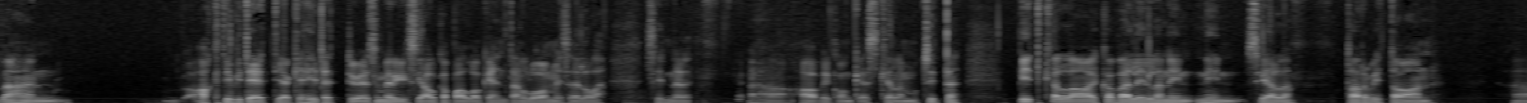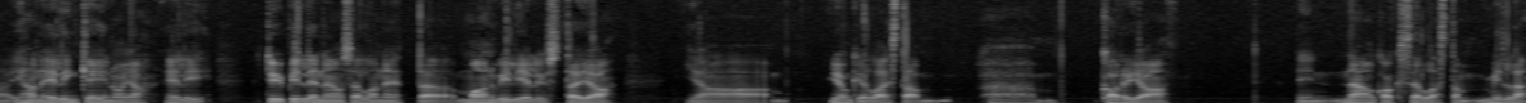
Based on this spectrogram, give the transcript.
vähän aktiviteettia kehitettyä esimerkiksi jalkapallokentän luomisella sinne ää, aavikon keskellä, mutta sitten pitkällä aikavälillä niin, niin siellä tarvitaan ää, ihan elinkeinoja, eli tyypillinen on sellainen, että maanviljelystä ja, ja jonkinlaista ää, karjaa, niin nämä on kaksi sellaista, millä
